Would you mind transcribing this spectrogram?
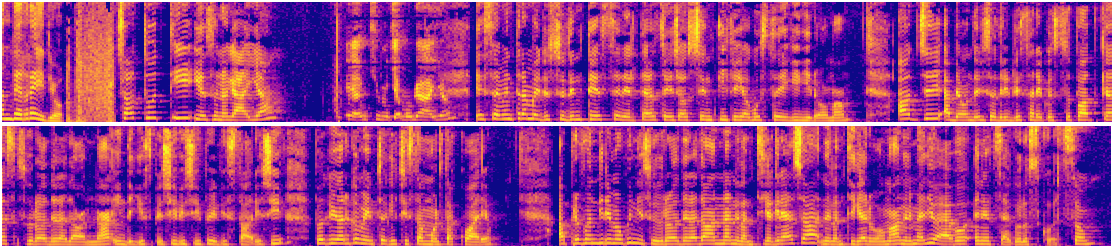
Under Radio. Ciao a tutti, io sono Gaia. E anche io mi chiamo Gaia. E siamo entrambe due studentesse del terzo liceo scientifico Augusto Righi di Roma. Oggi abbiamo deciso di registrare questo podcast sul ruolo della donna in degli specifici periodi storici, poiché è un argomento che ci sta molto a cuore. Approfondiremo quindi sul ruolo della donna nell'antica Grecia, nell'antica Roma, nel Medioevo e nel secolo scorso.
